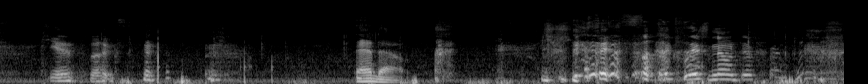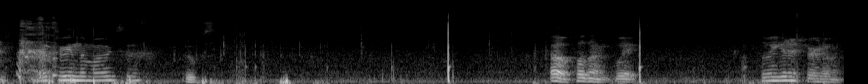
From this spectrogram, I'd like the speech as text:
yeah, it sucks. and out. it sucks. There's no difference between the motions. Oops. Oh, hold on, wait. Let me get a shirt on.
